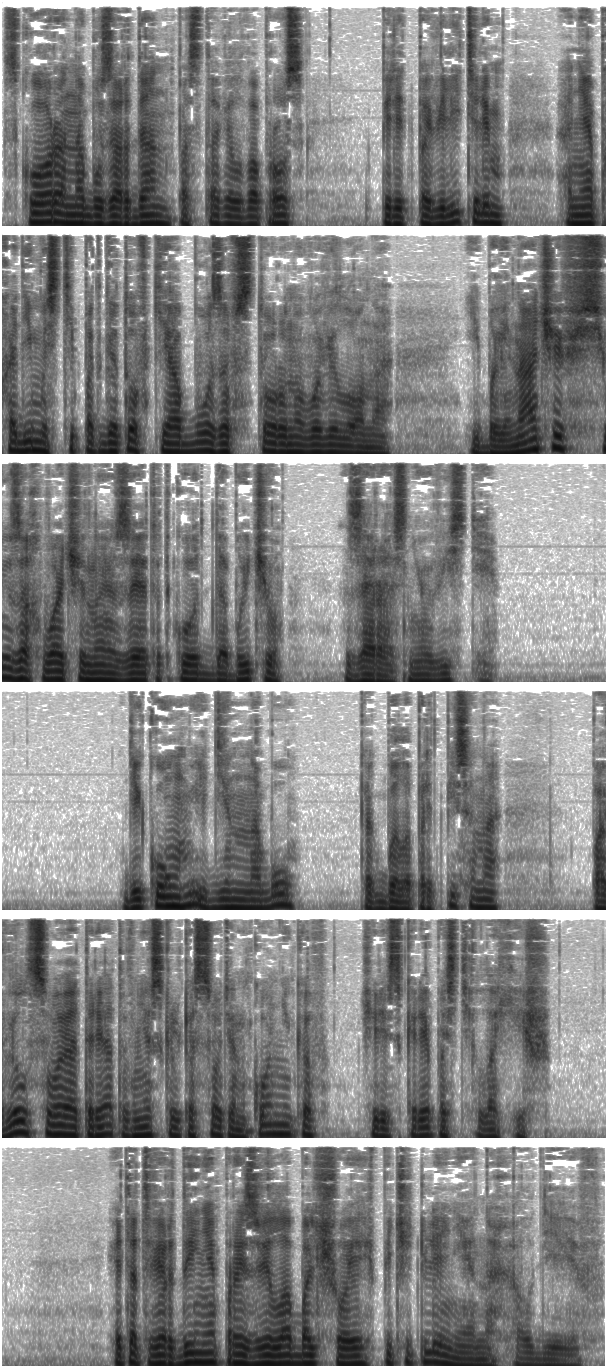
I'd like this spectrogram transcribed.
Скоро Набузардан поставил вопрос перед повелителем о необходимости подготовки обоза в сторону Вавилона, ибо иначе всю захваченную за этот год добычу за раз не увести. Дикум и Дин-Набу, как было предписано, повел свой отряд в несколько сотен конников через крепость Лахиш. Эта твердыня произвела большое впечатление на халдеев.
